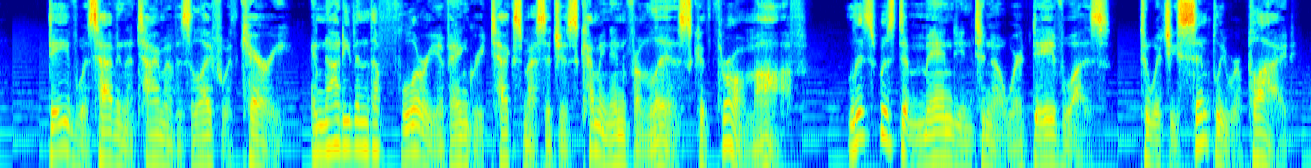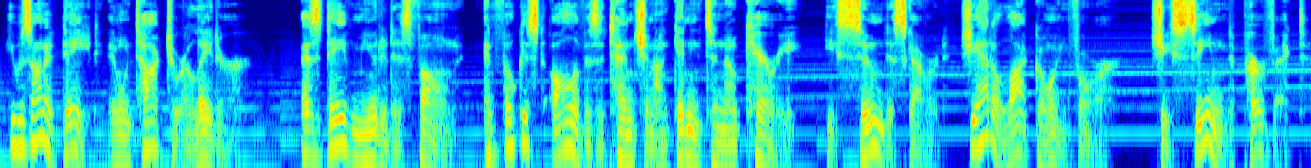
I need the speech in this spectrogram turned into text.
Dave was having the time of his life with Cari, and not even the flurry of angry text messages coming in from Liz could throw him off. Liz was demanding to know where Dave was, to which he simply replied he was on a date and would talk to her later. As Dave muted his phone and focused all of his attention on getting to know Cari, he soon discovered she had a lot going for her. She seemed perfect.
